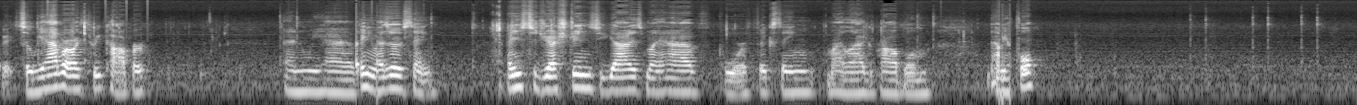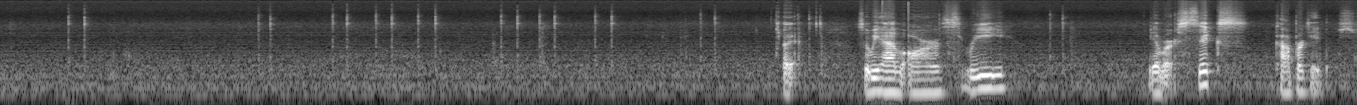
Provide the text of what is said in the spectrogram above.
Okay, so we have our three copper. And we have, anyway, as I was saying, any suggestions you guys might have for fixing my lag problem, that'd be helpful. Okay, so we have our three, we have our six copper cables.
